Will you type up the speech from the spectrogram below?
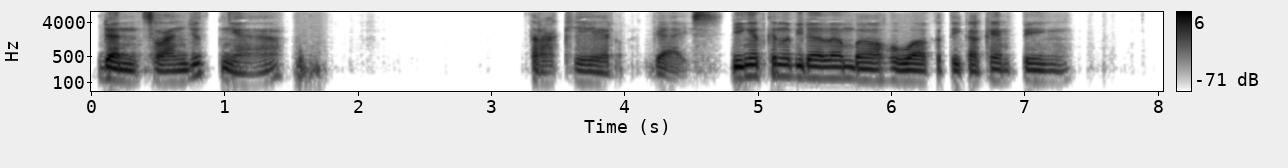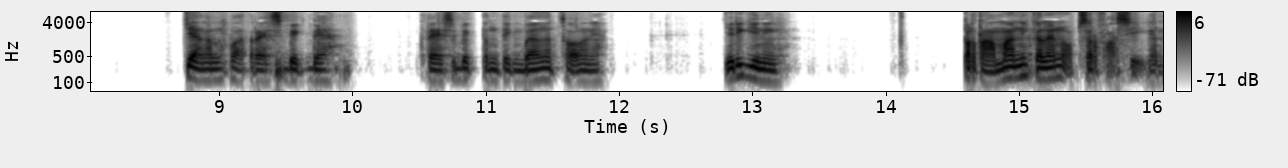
Dan selanjutnya terakhir guys diingatkan lebih dalam bahwa ketika camping jangan lupa trash bag dah. Trash bag penting banget soalnya. Jadi gini pertama nih kalian observasi kan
